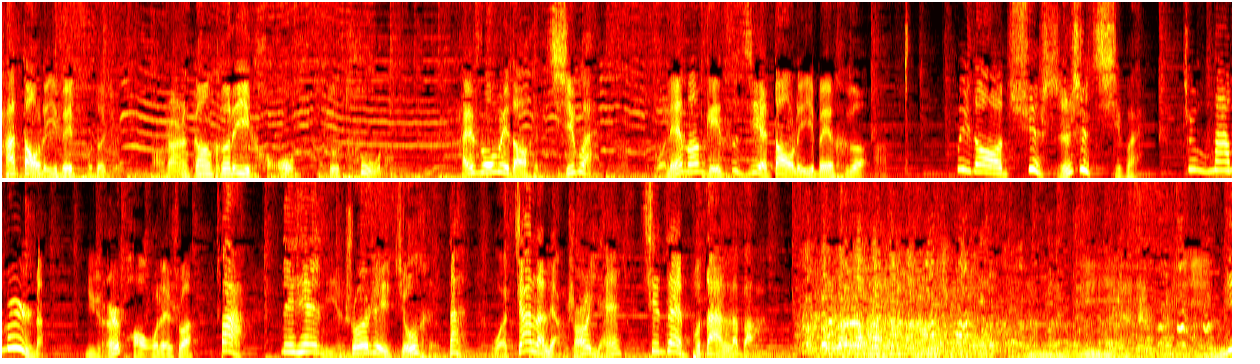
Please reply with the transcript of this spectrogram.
他倒了一杯葡萄酒。让人刚喝了一口就吐了，还说味道很奇怪。我连忙给自己也倒了一杯喝啊，味道确实是奇怪。正纳闷呢，女儿跑过来说：“爸，那天你说这酒很淡，我加了两勺盐，现在不淡了吧？” 你你你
